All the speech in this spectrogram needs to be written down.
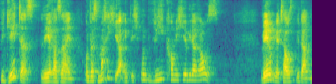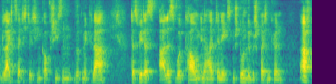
Wie geht das, Lehrer sein? Und was mache ich hier eigentlich? Und wie komme ich hier wieder raus? Während mir tausend Gedanken gleichzeitig durch den Kopf schießen, wird mir klar, dass wir das alles wohl kaum innerhalb der nächsten Stunde besprechen können. Ach,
